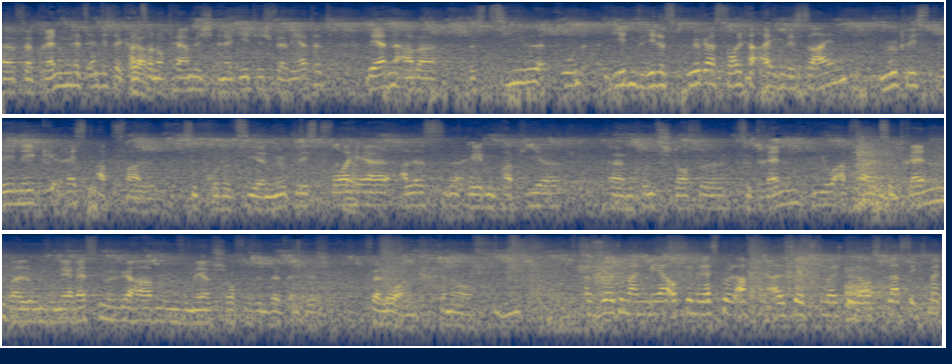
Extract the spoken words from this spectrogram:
äh, Verbrennung letztendlich. Der kann ja. zwar noch thermisch, energetisch verwertet werden, aber das Ziel jeden, jedes Bürgers sollte eigentlich sein, möglichst wenig Restabfall zu produzieren. Möglichst vorher alles, äh, eben Papier, ähm, Kunststoffe zu trennen, Bioabfall zu trennen, weil umso mehr Restmüll wir haben, umso mehr Stoffe sind letztendlich verloren. Genau. Also sollte man mehr auf den Restmüll achten als jetzt zum Beispiel aufs Plastik. Ich meine,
